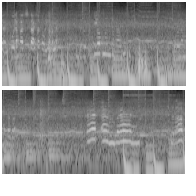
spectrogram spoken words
Yan, kulang ka sa toyo pala. Hindi ako nang taba. Hindi ko nang taba. At ang ban. Sarap.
